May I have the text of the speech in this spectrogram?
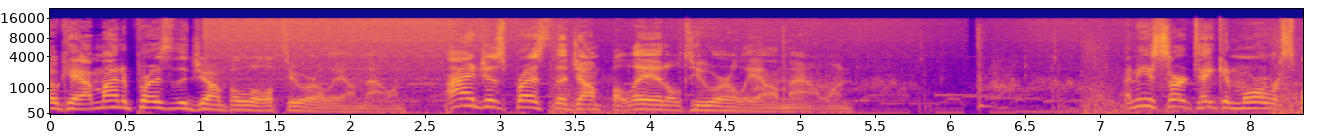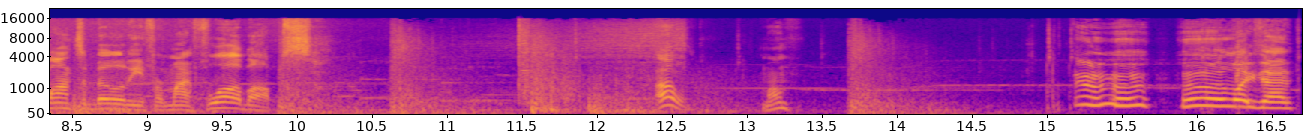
Okay, I might have pressed the jump a little too early on that one. I just pressed the jump a little too early on that one. I need to start taking more responsibility for my flub ups. Oh, mom. Uh, uh, like that.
